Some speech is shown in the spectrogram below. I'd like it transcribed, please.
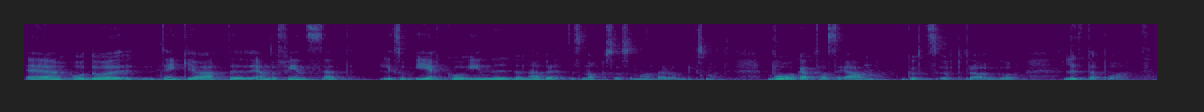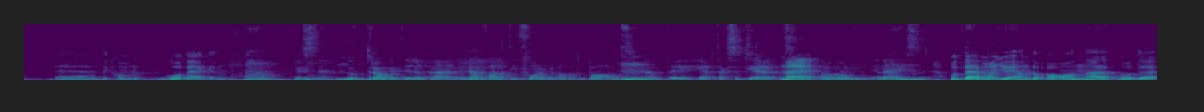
Ehm, och då tänker jag att det ändå finns ett liksom, eko in i den här berättelsen också som handlar om liksom, att våga ta sig an Guds uppdrag och lita på eh, det kommer att gå vägen. Mm, just det. Mm. Uppdraget i, den här, i det här fallet i formen av ett barn mm. som inte är helt accepterat Nej. av omgivningen. Nej, just mm. Och där man ju ändå anar att både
